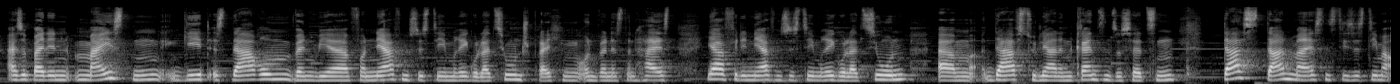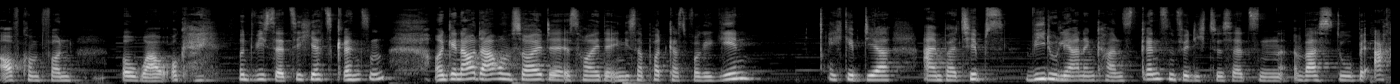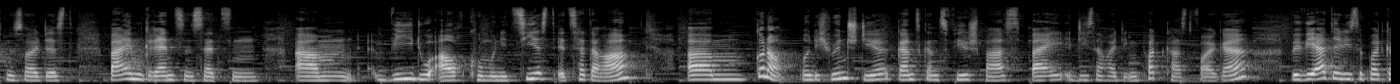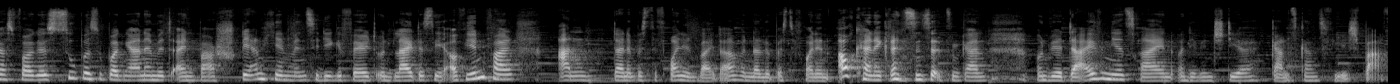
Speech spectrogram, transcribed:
Also bei den meisten geht es darum, wenn wir von Nervensystemregulation sprechen und wenn es dann heißt, ja, für die Nervensystemregulation ähm, darfst du lernen, Grenzen zu setzen, dass dann meistens dieses Thema aufkommt von oh wow, okay. Und wie setze ich jetzt Grenzen? Und genau darum sollte es heute in dieser Podcast-Folge gehen. Ich gebe dir ein paar Tipps, wie du lernen kannst, Grenzen für dich zu setzen, was du beachten solltest beim Grenzen setzen, ähm, wie du auch kommunizierst etc. Ähm, genau, und ich wünsche dir ganz, ganz viel Spaß bei dieser heutigen Podcast-Folge. Bewerte diese Podcast-Folge super, super gerne mit ein paar Sternchen, wenn sie dir gefällt und leite sie auf jeden Fall an deine beste Freundin weiter, wenn deine beste Freundin auch keine Grenzen setzen kann. Und wir diven jetzt rein und ich wünsche dir ganz, ganz viel Spaß.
